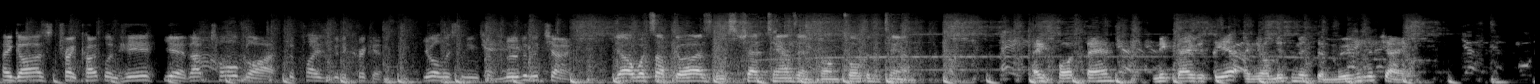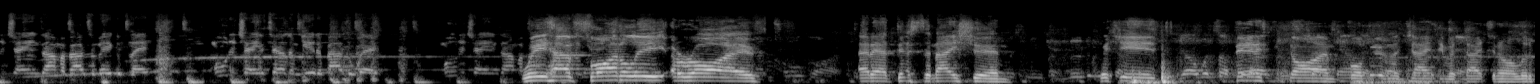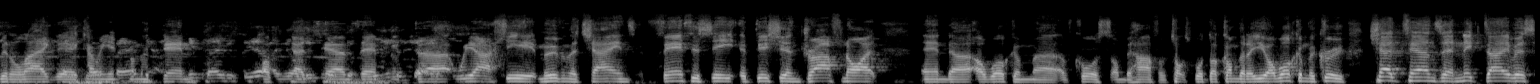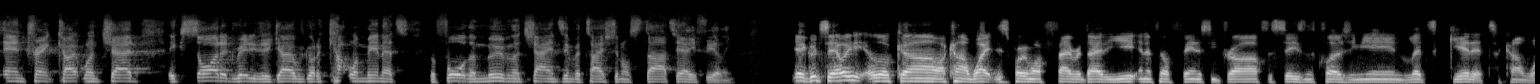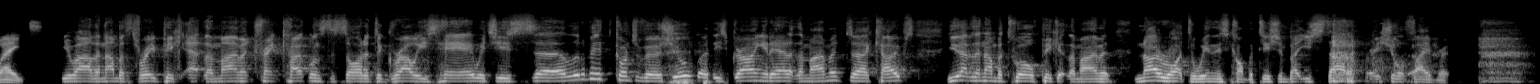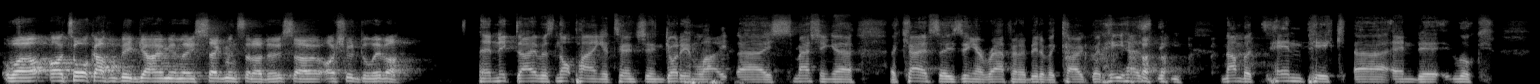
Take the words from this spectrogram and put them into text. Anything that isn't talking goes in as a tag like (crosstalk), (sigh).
Hey guys, Trent Copeland here. Yeah, that tall guy that plays a bit of cricket. You're listening to Moving the Chain. Yo, what's up, guys? It's Chad Townsend from Talk of the Town. Hey, sports fans, Nick Davis here, and you're listening to Moving the Chain. Move the chains, I'm about to make a play. Move the chains, tell them get about the way. Move the chains, I'm about We have make a play. finally arrived at our destination, which is fantasy time for moving the chains invitational. A little bit of lag there coming in from the den of Chad Townsend. But, uh, we are here moving the chains, fantasy edition, draft night. And uh, I welcome, uh, of course, on behalf of topsport.com.au, I welcome the crew, Chad Townsend, Nick Davis, and Trent Copeland. Chad, excited, ready to go. We've got a couple of minutes before the Moving the Chains invitational starts. How are you feeling? Yeah, good, Sally. Look, uh, I can't wait. This is probably my favourite day of the year. NFL fantasy draft. The season's closing in. Let's get it. I can't wait. You are the number three pick at the moment. Trent Copeland's decided to grow his hair, which is uh, a little bit controversial, (laughs) but he's growing it out at the moment. Uh, Copes, you have the number 12 pick at the moment. No right to win this competition, but you start a very short favourite. Well, I talk up a big game in these segments that I do, so I should deliver. And Nick Davis not paying attention, got in late, uh, he's smashing a, a KFC zinger wrap and a bit of a Coke, but he has the (laughs) number 10 pick. Uh, and uh, look,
